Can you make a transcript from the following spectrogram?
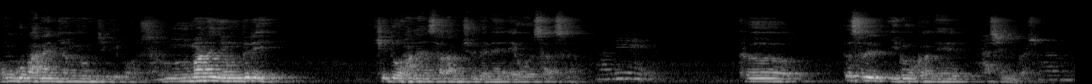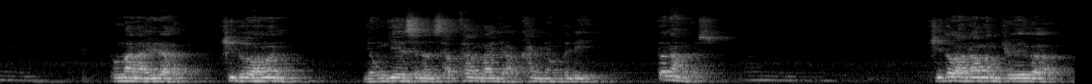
공급하는 영이 움직이고 수많은 영들이 기도하는 사람 주변에 아멘. 그 뜻을 이루어가게 하시는 것이죠. 뿐만 아니라 기도하면 영계에서는 사탄과 약한 영들이 떠난 것이죠. 기도 안 하면 교회가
